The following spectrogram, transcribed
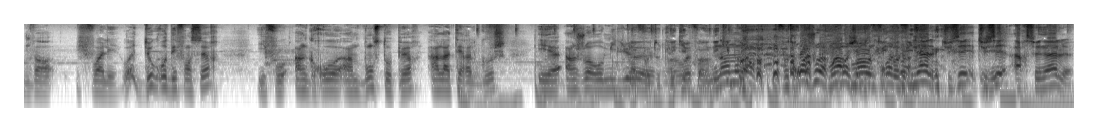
Il va- il faut aller. Ouais, deux gros défenseurs. Il faut un gros, un bon stopper, un latéral gauche et euh, un joueur au milieu. Il faut euh, toute l'équipe. faut Non, non, non, il faut trois joueurs. Moi, Moi, j'ai moi, dit trois au joueurs. final, tu sais, tu sais, Arsenal,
